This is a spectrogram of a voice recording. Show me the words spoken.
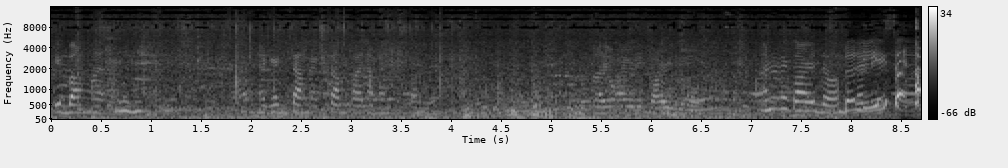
ibang ano. Nag-exam-exam pa naman kami. Ito tayo kay Ricardo. Ano Ricardo? Dalisay.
